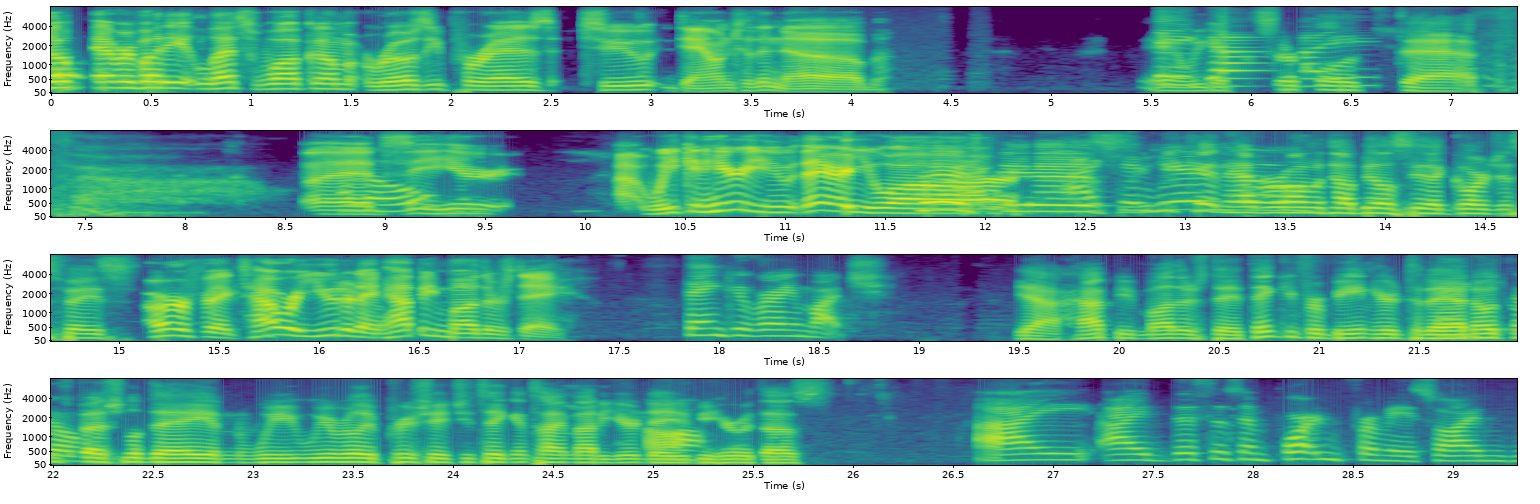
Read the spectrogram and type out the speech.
so everybody, let's welcome Rosie Perez to Down to the Nub. And hey we guys. get Circle of Death. Let's Hello? see here. Uh, we can hear you. There you are. There she is. I can we couldn't you. have her on without being able to see that gorgeous face. Perfect. How are you today? Happy Mother's Day. Thank you very much. Yeah, happy Mother's Day. Thank you for being here today. Thank I know it's you. a special day and we we really appreciate you taking time out of your day oh, to be here with us. I I this is important for me, so I'm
